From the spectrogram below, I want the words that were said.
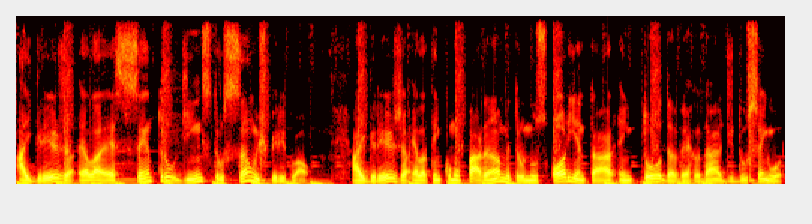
a igreja ela é centro de instrução espiritual. A igreja, ela tem como parâmetro nos orientar em toda a verdade do Senhor.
